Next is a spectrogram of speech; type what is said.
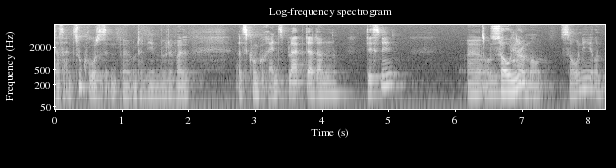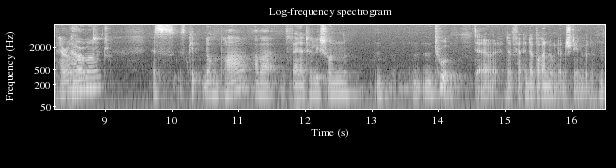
das ein zu großes äh, Unternehmen würde, weil als Konkurrenz bleibt ja dann Disney äh, und Sony. Paramount. Sony und Paramount. Paramount. Es, es gibt noch ein paar, aber es wäre natürlich schon ein, ein Turm, der, in der Brandung dann stehen würde. Hm.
